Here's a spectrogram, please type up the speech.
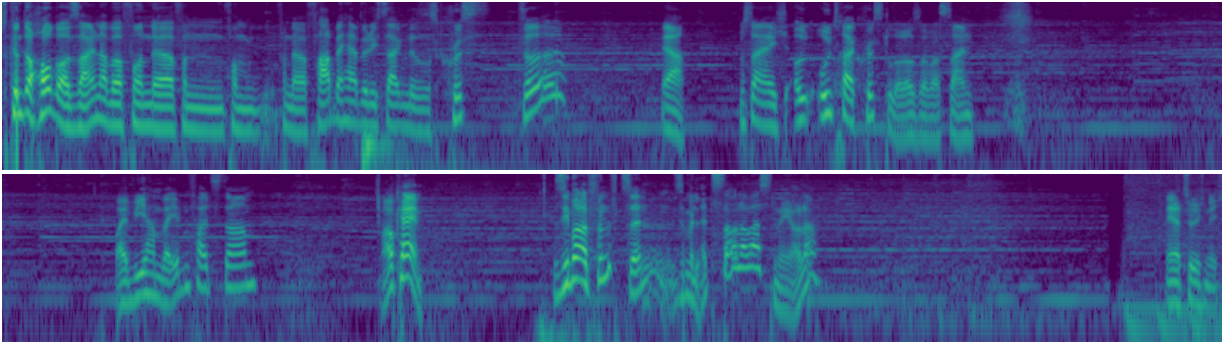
Es könnte Horror sein, aber von der, von, vom, von der Farbe her würde ich sagen, das ist Crystal. Ja. Müsste eigentlich Ultra Crystal oder sowas sein. Bei wie haben wir ebenfalls da. Okay. 715. Sind wir letzter oder was? Nee, oder? Nee, natürlich nicht.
